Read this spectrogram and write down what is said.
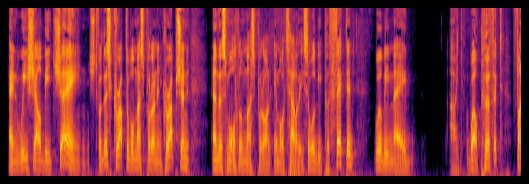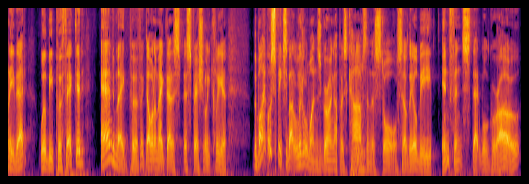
and we shall be changed. For this corruptible must put on incorruption, and this mortal must put on immortality. So we'll be perfected, we'll be made, uh, well, perfect. Funny that. We'll be perfected and made perfect. I want to make that especially clear. The Bible speaks about little ones growing up as calves in the stall. So there'll be infants that will grow,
